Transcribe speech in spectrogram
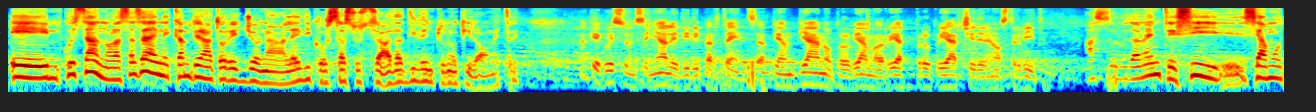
E quest'anno la Sasalena è campionato regionale di corsa su strada di 21 km. Anche questo è un segnale di ripartenza, pian piano proviamo a riappropriarci delle nostre vite. Assolutamente sì, siamo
